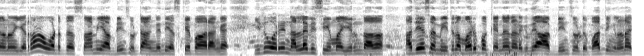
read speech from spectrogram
காணும் எறா ஓட்டத்தை சாமி அப்படின்னு சொல்லிட்டு அங்கேருந்து எஸ்கேப் ஆகிறாங்க. இது ஒரு நல்ல விஷயமா இருந்தாலும் அதே சமயத்தில் மறுபக்கம் என்ன நடக்குது அப்படின்னு சொல்லிட்டு பார்த்தீங்கன்னா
